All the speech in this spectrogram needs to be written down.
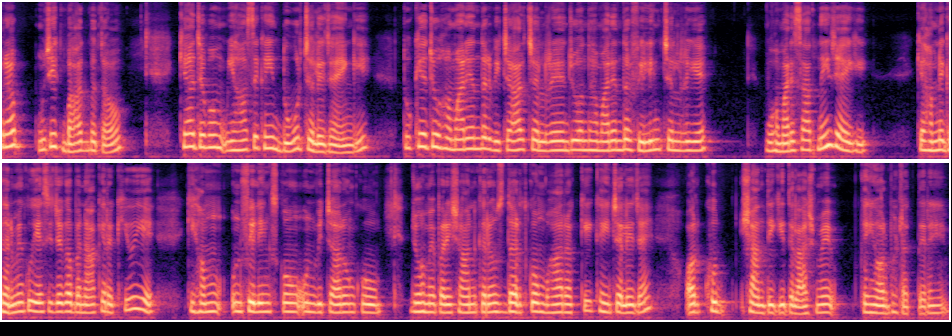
पर अब मुझे एक बात बताओ क्या जब हम यहाँ से कहीं दूर चले जाएँगे तो क्या जो हमारे अंदर विचार चल रहे हैं, जो हमारे अंदर फीलिंग चल रही है, वो हमारे साथ नहीं जाएगी? क्या हमने घर में कोई ऐसी जगह बना के रखी हुई है कि हम उन फीलिंग्स को, उन विचारों को, जो हमें परेशान करें, उस दर्द को हम वहाँ रख के कहीं चले जाएँ और खुद शांति की तलाश में कहीं और भटकते रहें?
